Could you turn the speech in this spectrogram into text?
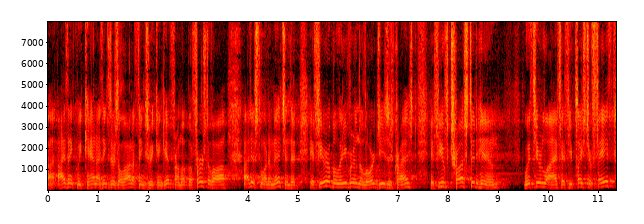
I think we can. I think there's a lot of things we can get from it. But first of all, I just want to mention that if you're a believer in the Lord Jesus Christ, if you've trusted Him with your life, if you placed your faith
